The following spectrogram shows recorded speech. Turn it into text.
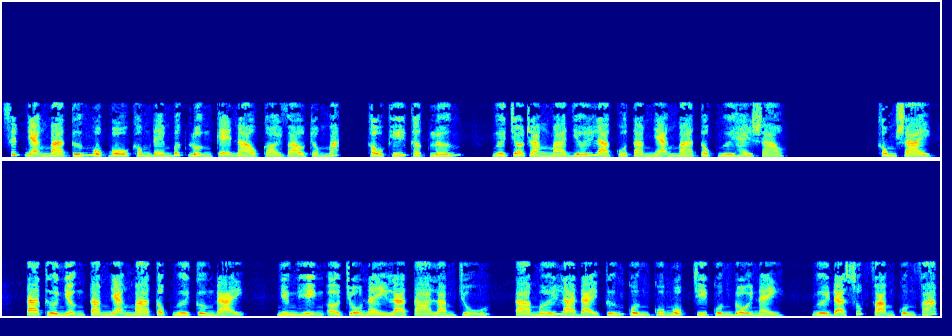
xích nhãn ma tướng một bộ không đem bất luận kẻ nào coi vào trong mắt, khẩu khí thật lớn, ngươi cho rằng ma giới là của tam nhãn ma tộc ngươi hay sao? Không sai, ta thừa nhận tam nhãn ma tộc ngươi cường đại, nhưng hiện ở chỗ này là ta làm chủ, ta mới là đại tướng quân của một chi quân đội này, ngươi đã xúc phạm quân pháp,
